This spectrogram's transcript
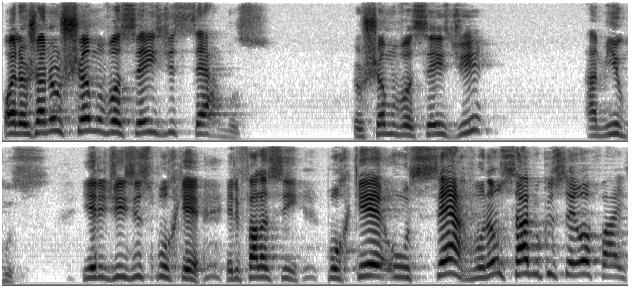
Olha, eu já não chamo vocês de servos, eu chamo vocês de amigos. E ele diz isso por quê? Ele fala assim: porque o servo não sabe o que o Senhor faz,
